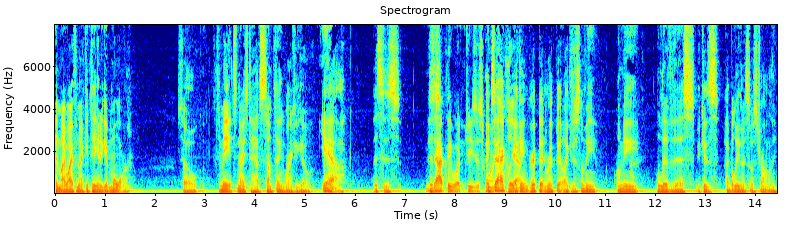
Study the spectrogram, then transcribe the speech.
and my wife and I continue to get more. So to me, it's nice to have something where I could go, yeah, this is this- Exactly what Jesus wants. Exactly. I can grip it and rip it. Like just let me let me live this because I believe in it so strongly.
